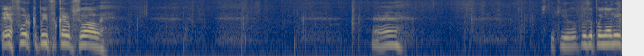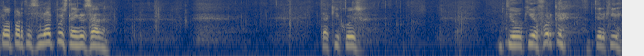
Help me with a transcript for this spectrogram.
É a forca para enforcar o pessoal. Ah. Isto aqui, depois apanhar ali aquela parte da cidade, depois está engraçado. Está aqui coisa. Meteu aqui a forca, meter aqui,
